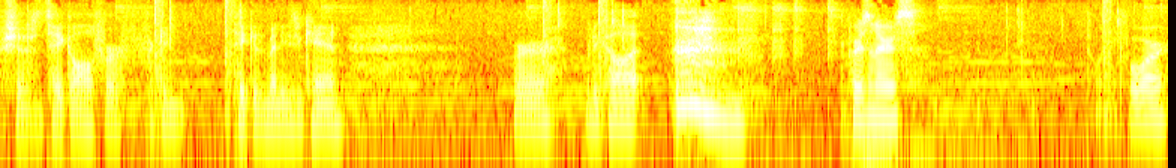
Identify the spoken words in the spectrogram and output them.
wish I should take all for freaking take as many as you can for what do you call it? Prisoners. 24.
